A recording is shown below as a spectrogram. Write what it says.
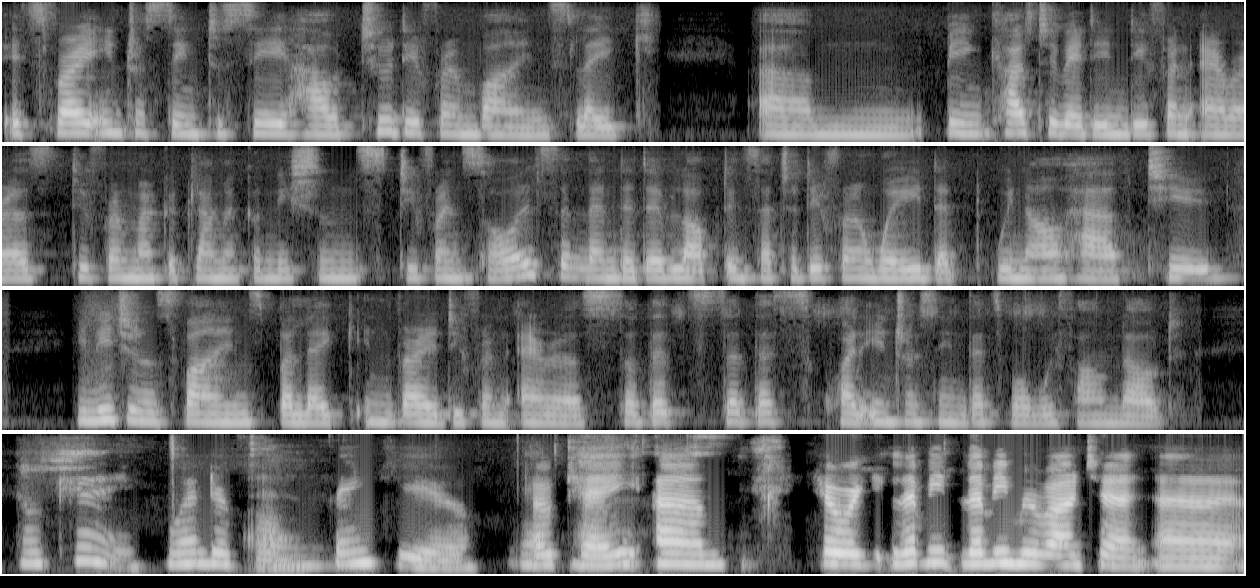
it's very interesting to see how two different vines, like um, being cultivated in different areas, different microclimate conditions, different soils, and then they developed in such a different way that we now have two indigenous vines, but like in very different areas. So that's that, that's quite interesting. That's what we found out. Okay, wonderful. Um, Thank you. yeah. Okay, um, here we let me let me move on to uh,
